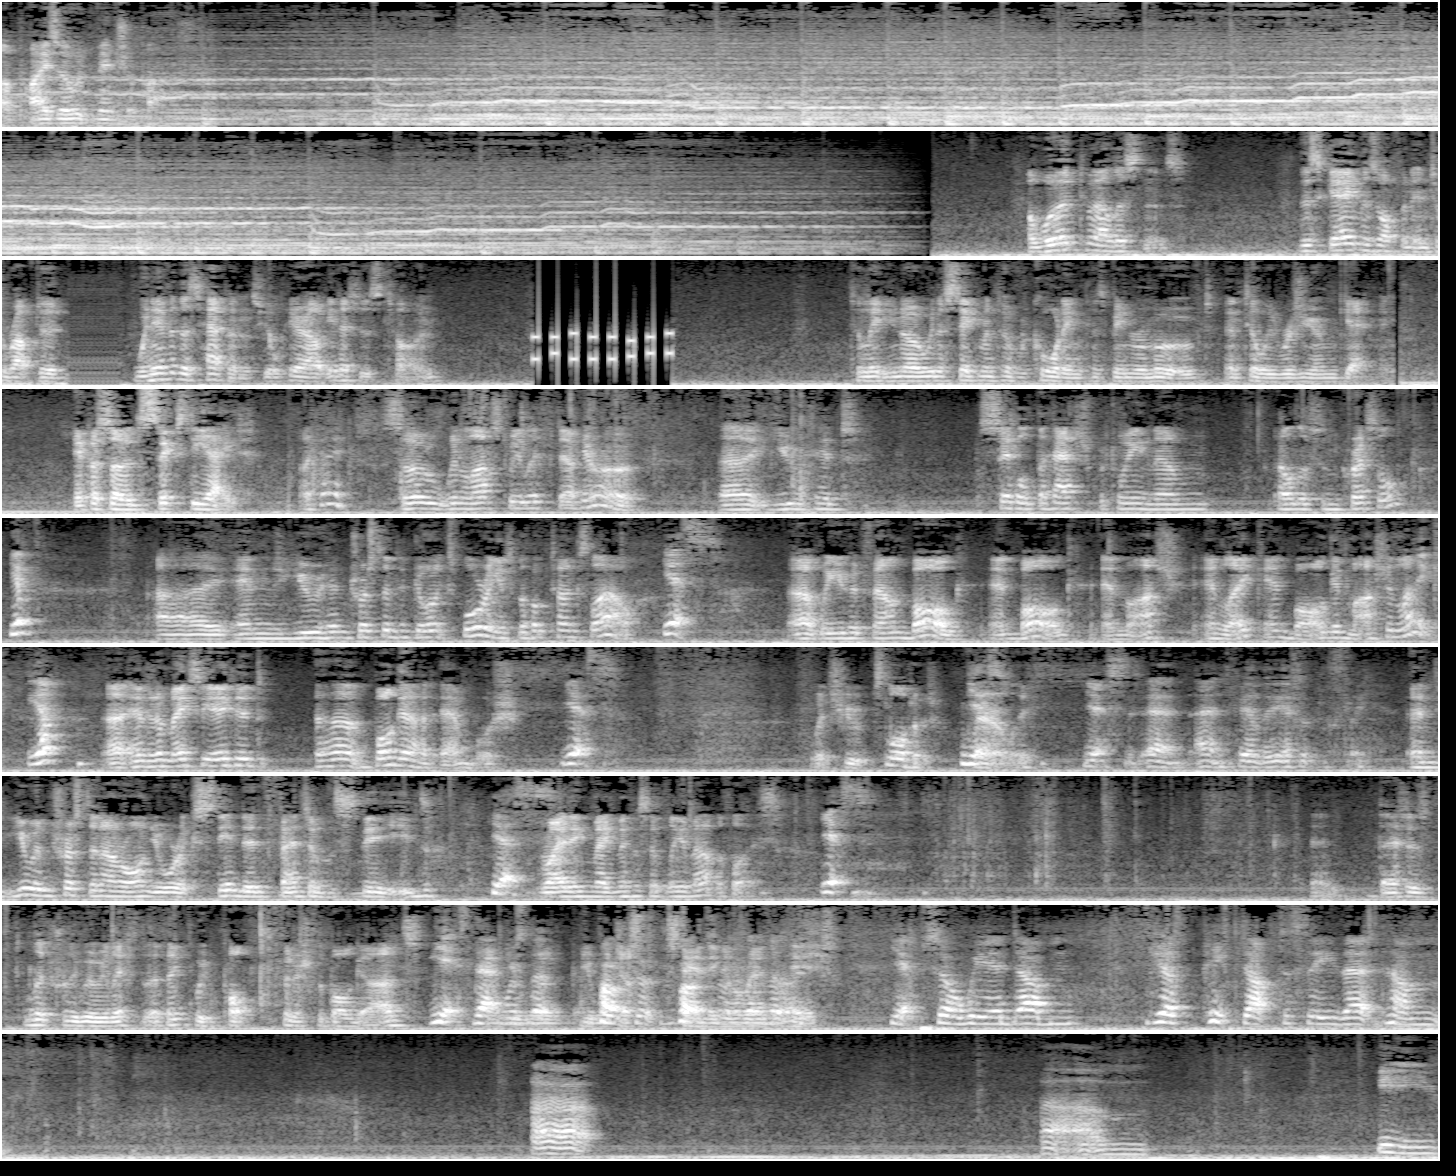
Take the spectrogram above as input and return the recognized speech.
a Paizo adventure path. A word to our listeners. This game is often interrupted. Whenever this happens, you'll hear our editor's tone to let you know when a segment of recording has been removed until we resume gaming. Episode 68. Okay, so when last we left our hero, uh, you had settled the hash between um, Eldis and Cressel, Yep. uh, and you had trusted had gone exploring into the Hooktongue Slough. Yes. uh, where you had found bog and bog and marsh and lake and bog and marsh and lake, Yep. uh, and an emaciated uh, boggard ambush, Yes. which you slaughtered, Yes. apparently. Yes, and and fairly effortlessly. And you and Tristan are on your extended phantom steeds, Yes. riding magnificently about the place. Yes. And that is literally where we left it, I think. We popped, finished the boggards. Yes, that was you the were, you were just standing in a random village. hedge. Yep. So we had um, just picked up to see that um, uh, um, E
